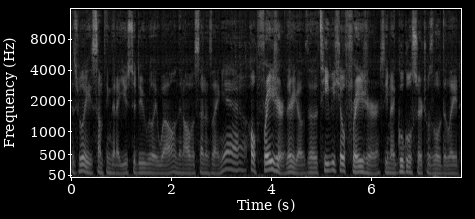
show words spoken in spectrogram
It's really something that I used to do really well, and then all of a sudden it's like, yeah, oh, Frasier, there you go, the TV show Frasier. See, my Google search was a little delayed.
